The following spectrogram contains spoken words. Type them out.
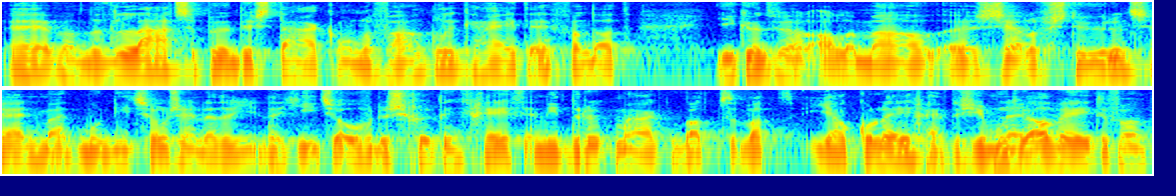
Hè, want het laatste punt is taakonafhankelijkheid. Hè, van dat je kunt wel allemaal uh, zelfsturend zijn, maar het moet niet zo zijn dat je, dat je iets over de schutting geeft en niet druk maakt wat, wat jouw collega heeft. Dus je moet nee. wel weten van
